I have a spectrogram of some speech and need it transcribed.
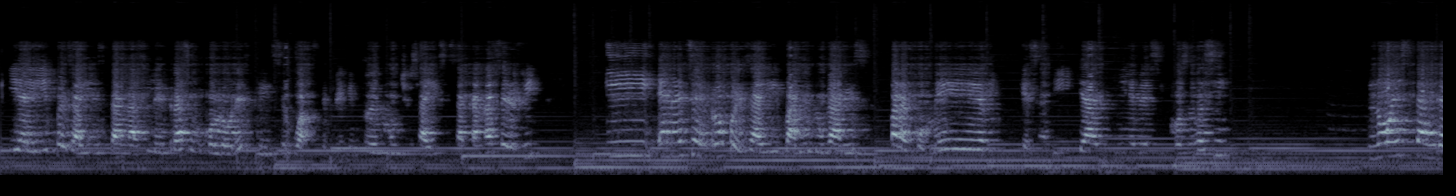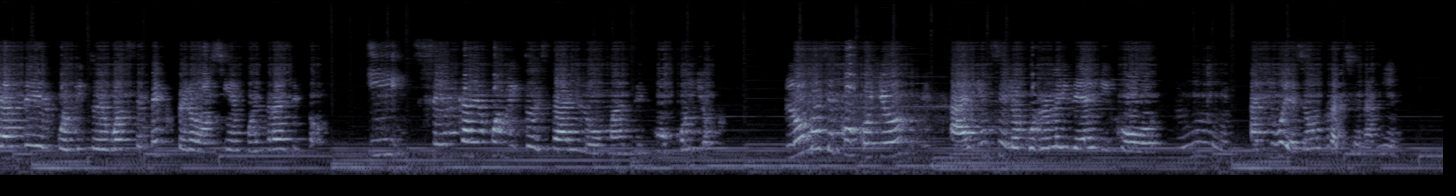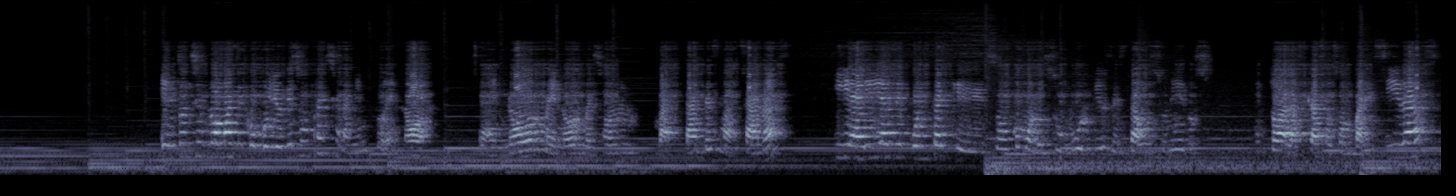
y ahí pues ahí están las letras en colores que dice Huastepec, entonces muchos ahí se sacan la selfie y en el centro pues hay varios lugares para comer, quesadillas, nieves y cosas así. No es tan grande el pueblito de Huastepec, pero sí encuentras de todo. Y cerca del pueblito está Lomas de Cocoyoc. Lomas de Cocoyoc, a alguien se le ocurrió la idea y dijo, mm, aquí voy a hacer un fraccionamiento entonces Lomas de Cocoyoc es un fraccionamiento enorme, o sea, enorme, enorme, son bastantes manzanas y ahí haz de cuenta que son como los suburbios de Estados Unidos. Todas las casas son parecidas,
